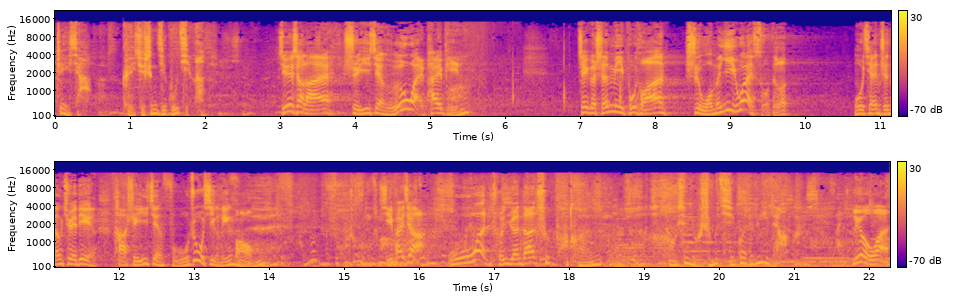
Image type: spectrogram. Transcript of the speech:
这下可以去升级古籍了。接下来是一件额外拍品，这个神秘蒲团是我们意外所得，目前只能确定它是一件辅助性灵宝，起拍价五万纯元丹。这蒲团。好像有什么奇怪的力量。六万，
